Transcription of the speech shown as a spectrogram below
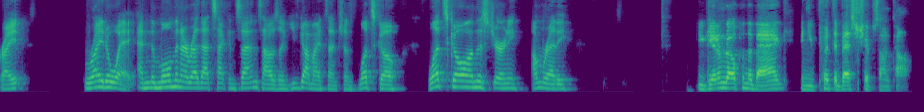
right? Right away. And the moment I read that second sentence, I was like, you've got my attention. Let's go. Let's go on this journey. I'm ready. You get them to open the bag and you put the best chips on top,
